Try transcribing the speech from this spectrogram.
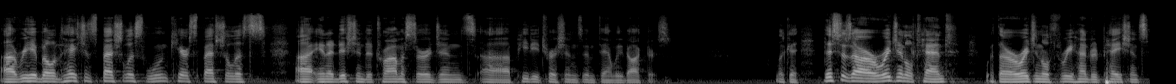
uh, rehabilitation specialists, wound care specialists, uh, in addition to trauma surgeons, uh, pediatricians, and family doctors. Okay, this is our original tent with our original 300 patients.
